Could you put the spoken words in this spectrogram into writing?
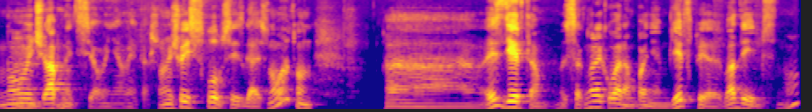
Nu, mm. Viņš apnicis jau viņam vienkārši. Un viņš visus klubus izgājis. Nu, ot, un, uh, es dzirtam. Es saku, nu, re, ko varam paņemt. Dzirds pie vadības. Nu,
